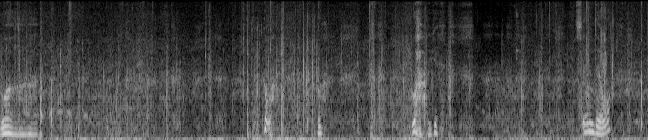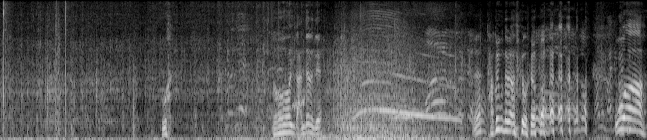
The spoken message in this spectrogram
우와. 우와. 우와, 이게 센데요? 우와. 어, 이거 안 되는데? 예? 다 끌고 내려가는데요? 우와.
